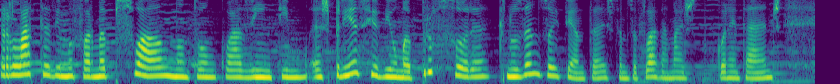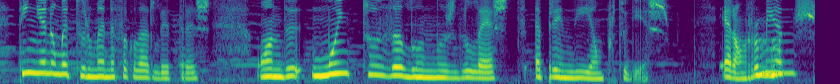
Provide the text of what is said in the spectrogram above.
relata de uma forma pessoal, num tom quase íntimo, a experiência de uma professora que nos anos 80, estamos a falar de há mais de 40 anos, tinha numa turma na Faculdade de Letras, onde muitos alunos de leste aprendiam português. Eram romenos,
